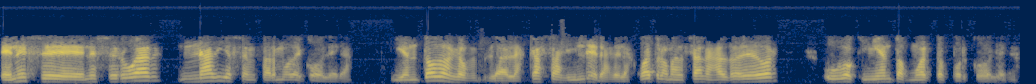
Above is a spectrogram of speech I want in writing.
en ese en ese lugar nadie se enfermó de cólera y en todas las casas linderas de las cuatro manzanas alrededor hubo 500 muertos por cólera.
